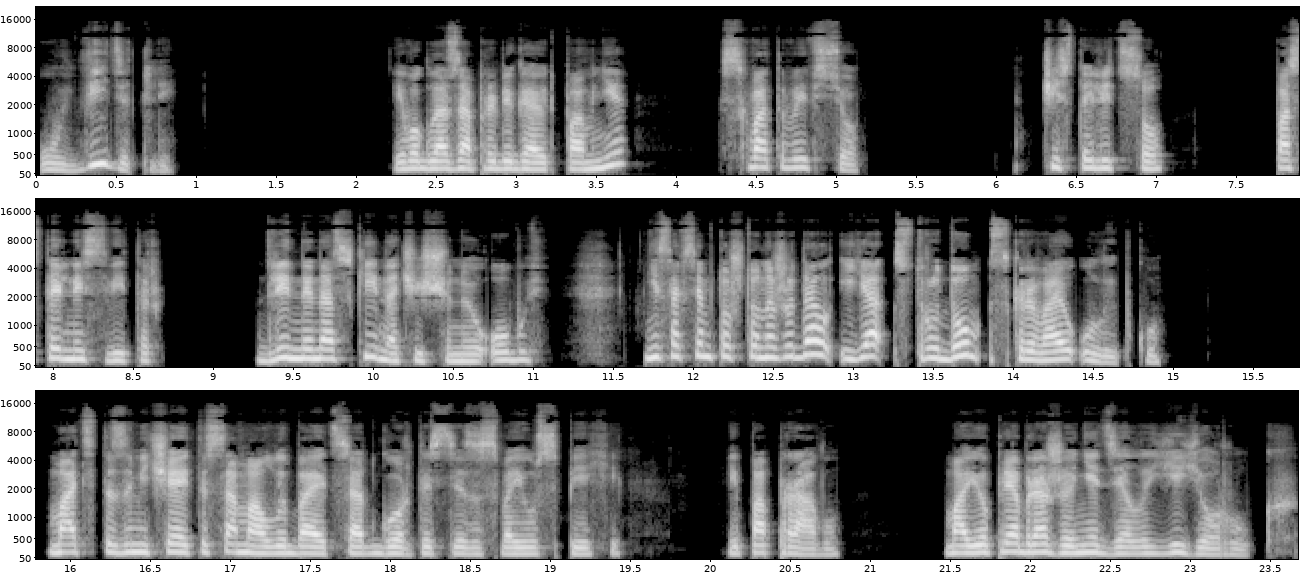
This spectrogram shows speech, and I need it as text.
Увидит ли? Его глаза пробегают по мне — схватывая все. Чистое лицо, пастельный свитер, длинные носки и начищенную обувь. Не совсем то, что он ожидал, и я с трудом скрываю улыбку. Мать это замечает и сама улыбается от гордости за свои успехи. И по праву. Мое преображение — дело ее рук.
